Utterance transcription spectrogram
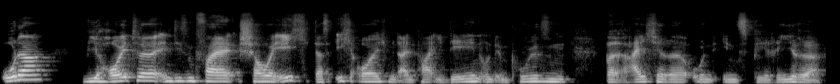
Oder wie heute in diesem Fall schaue ich, dass ich euch mit ein paar Ideen und Impulsen bereichere und inspiriere.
